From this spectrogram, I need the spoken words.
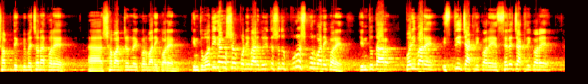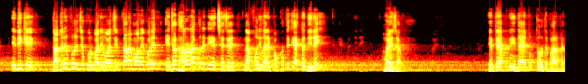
সব দিক বিবেচনা করে সবার জন্যই কোরবানি করেন। কিন্তু অধিকাংশ পরিবারগুলিতে শুধু পুরুষ কোরবানি করে, কিন্তু তার পরিবারে স্ত্রী চাকরি করে, ছেলে চাকরি করে। এদিকে তাদের উপরে যে কোরবানি ওয়াজিব, তারা মনে করেন এটা ধারণা করে নিয়েছে যে, না, পরিবারের পক্ষ থেকে একটা দিলেই হয়ে যাবে। এতে আপনি দায়ভুক্ত হতে পারবেন।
